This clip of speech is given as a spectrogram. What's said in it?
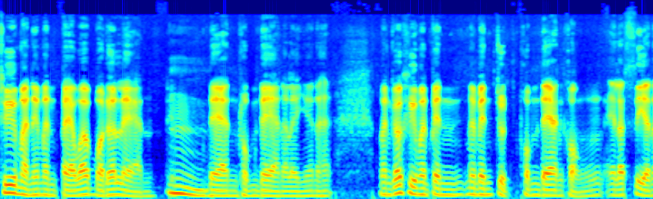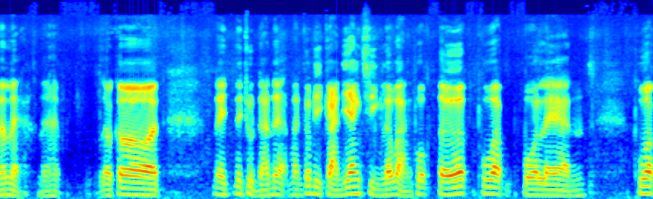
ชื่อมันเนี่ยมันแปลว่า borderland อืมแดนพรมแดนอะไรเงี้ยนะฮะมันก็คือมันเป็นมันเป็นจุดพรมแดนของไอ้รัสเซียนั่นแหละนะครับแล้วก็ในในจุดนั้นเนี่ยมันก็มีการแย่งชิงระหว่างพวกเติร์กพวกโปแลนด์ พวก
